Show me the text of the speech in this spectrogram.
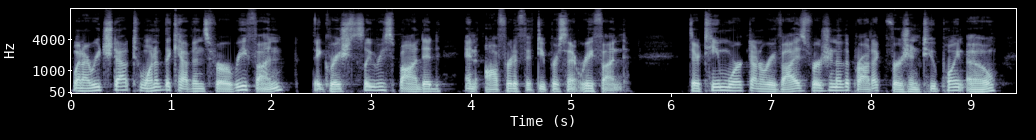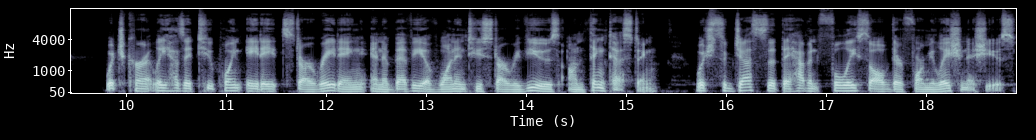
When I reached out to one of the Kevins for a refund, they graciously responded and offered a 50% refund. Their team worked on a revised version of the product, version 2.0, which currently has a 2.88 star rating and a bevy of 1 and 2 star reviews on Think Testing, which suggests that they haven't fully solved their formulation issues.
